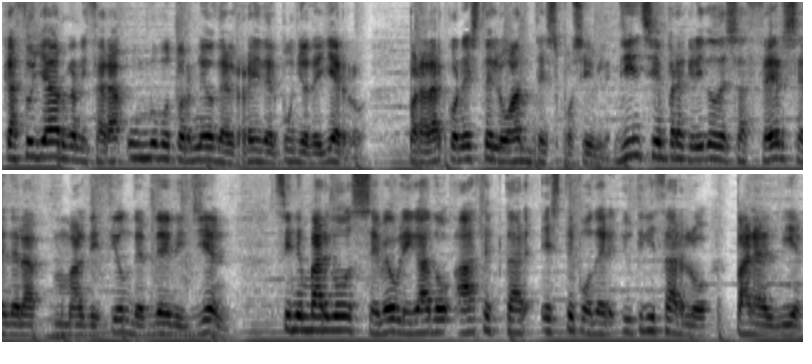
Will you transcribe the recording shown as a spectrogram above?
Kazuya organizará un nuevo torneo del Rey del Puño de Hierro, para dar con este lo antes posible. Jin siempre ha querido deshacerse de la maldición de Devil Gen, sin embargo, se ve obligado a aceptar este poder y utilizarlo para el bien,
